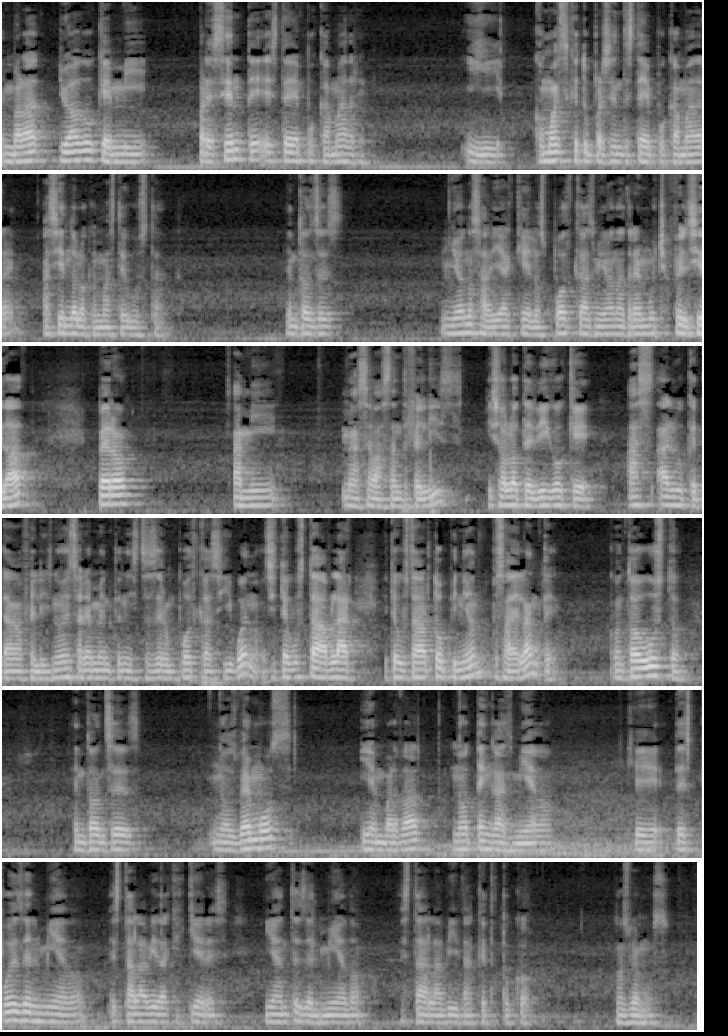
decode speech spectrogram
En verdad yo hago que mi presente esté de poca madre. ¿Y cómo es que tu presente esté de poca madre? Haciendo lo que más te gusta. Entonces, yo no sabía que los podcasts me iban a traer mucha felicidad, pero a mí me hace bastante feliz y solo te digo que haz algo que te haga feliz. No necesariamente necesitas hacer un podcast y bueno, si te gusta hablar y te gusta dar tu opinión, pues adelante, con todo gusto. Entonces, nos vemos y en verdad no tengas miedo, que después del miedo está la vida que quieres y antes del miedo está la vida que te tocó. Nos vemos.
